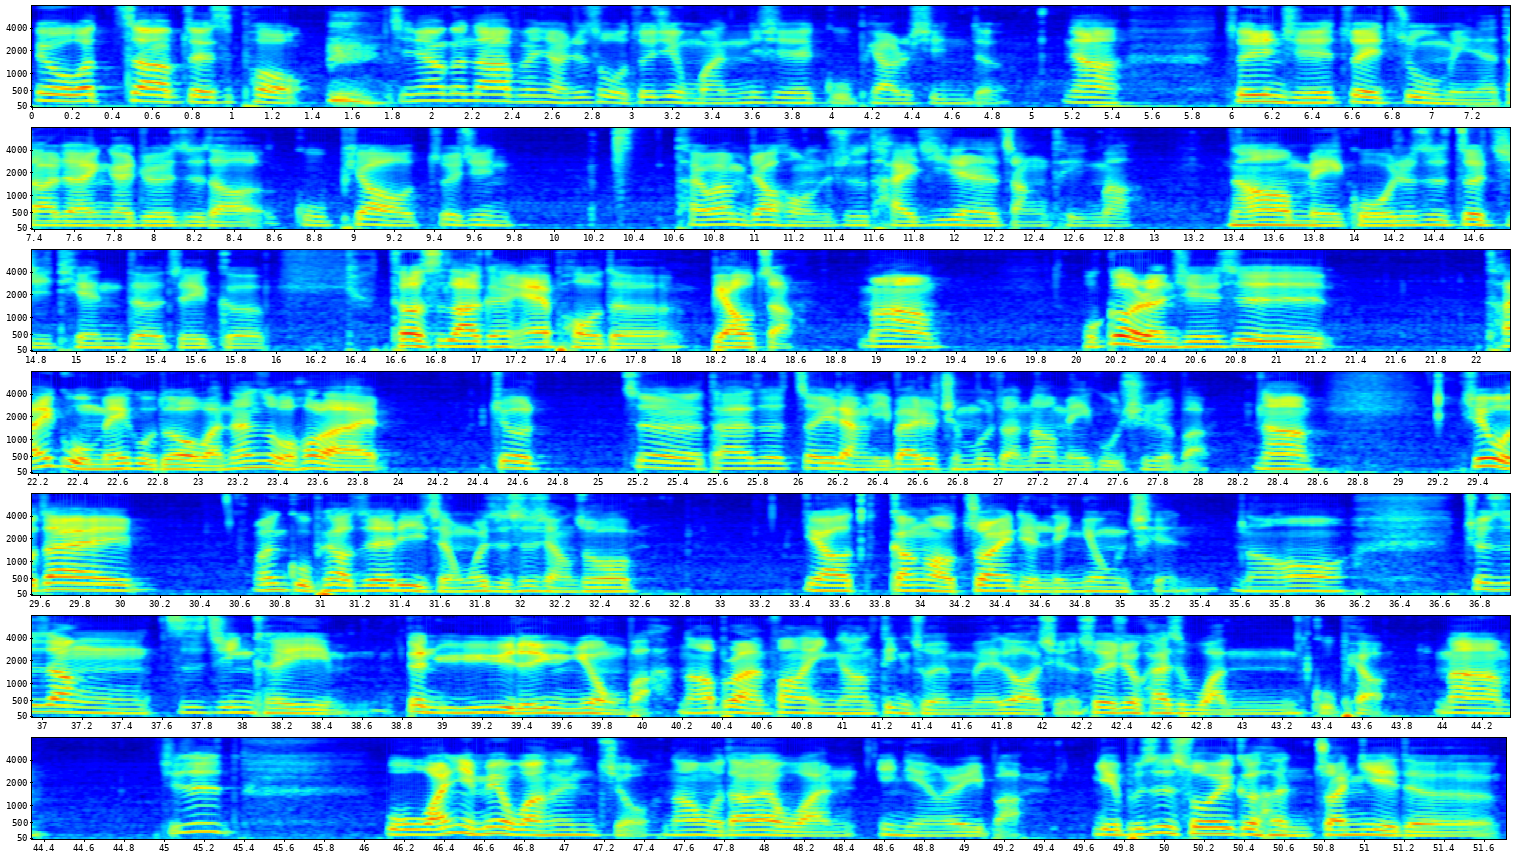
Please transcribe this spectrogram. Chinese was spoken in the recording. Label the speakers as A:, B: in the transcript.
A: Hey, what's up？这是 Paul。今天要跟大家分享，就是我最近玩一些股票的心得。那最近其实最著名的，大家应该就会知道，股票最近 台湾比较红的就是台积电的涨停嘛。然后美国就是这几天的这个特斯拉跟 Apple 的飙涨。那我个人其实是台股、美股都有玩，但是我后来就这大概这这一两礼拜就全部转到美股去了吧。那其实我在玩股票这些历程，我只是想说，要刚好赚一点零用钱，然后就是让资金可以更余裕的运用吧，然后不然放在银行定存也没多少钱，所以就开始玩股票。那其实我玩也没有玩很久，然后我大概玩一年而已吧，也不是说一个很专业的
